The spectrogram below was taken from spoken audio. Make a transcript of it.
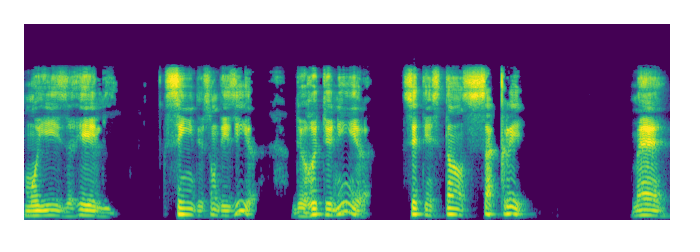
Moïse et Élie, signe de son désir de retenir cette instance sacrée. Mais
